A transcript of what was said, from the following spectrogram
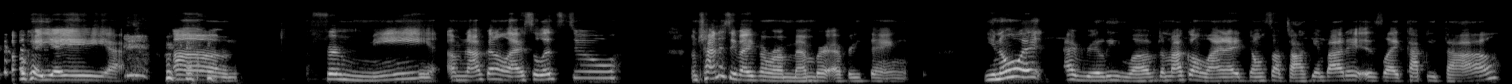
okay, yeah, yeah, yeah, yeah. um for me, I'm not gonna lie. So let's do I'm trying to see if I even remember everything. You know what I really loved? I'm not gonna lie, I don't stop talking about it, is like Kapital,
